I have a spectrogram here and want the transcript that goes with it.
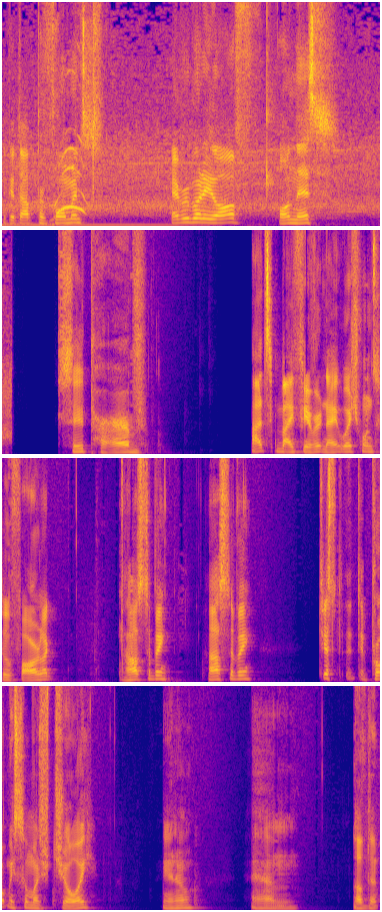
Look at that performance. Everybody off on this. Superb. That's my favorite Nightwish one so far. Like, has to be, has to be. Just it brought me so much joy. You know, um, loved it.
